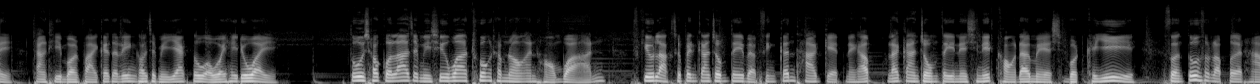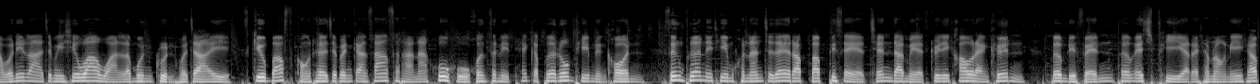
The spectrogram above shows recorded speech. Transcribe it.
ย ทางทีมบอลไฟก็จะริงเขาจะมีแยกตู้เอาไว้ให้ด้วย ตู้ช็อกโกแลตจะมีชื่อว่าท่วงทำนองอันหอมหวาน สกิลหลักจะเป็นการโจมตีแบบซิงเกิลทาร์เก็ตนะครับ และการโจมตีในชนิดของดาเมจบทขยี้ ส่วนตู้สำหรับเปิดหาวานิลาจะมีชื่อว่าหวานละมุนกลุ่นหัวใจ สกิลบัฟของเธอจะเป็นการสร้างสถานะคู่หูคนสนิทให้กับเพื่อนร่วมทีมหนึ่งคน ซึ่งเพื่อนในทีมคนนั้นจะได้รับบัฟพิเศษ เช่นดาเมจคริติคอลแรงขึ้น เพิ่มดีเฟน s ์เพิ่ม HP อะไรทำนองนี้ครับ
